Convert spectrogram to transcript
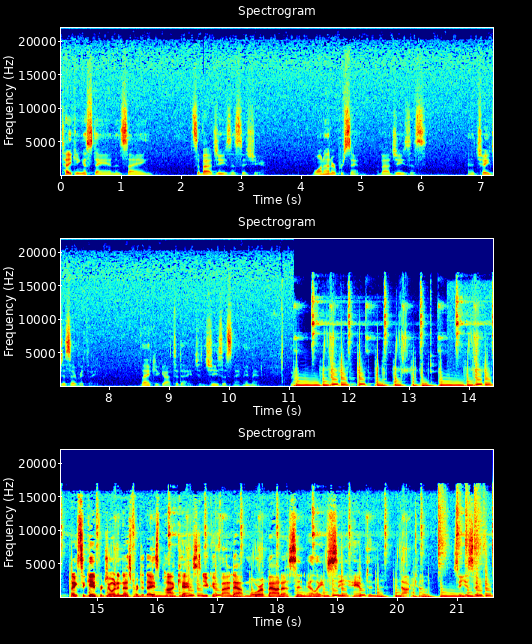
taking a stand and saying, it's about Jesus this year. 100% about Jesus. And it changes everything. Thank you, God, today. In Jesus' name, amen. amen. Thanks again for joining us for today's podcast. You can find out more about us at lhchampton.com. See you soon.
